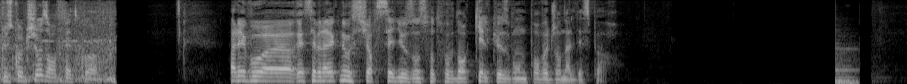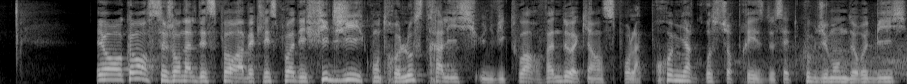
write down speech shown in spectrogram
plus qu'autre chose en fait. quoi. Allez, vous restez bien avec nous sur CNews. On se retrouve dans quelques secondes pour votre journal des sports. Et on commence ce journal des sports avec l'exploit des Fidji contre l'Australie. Une victoire 22 à 15 pour la première grosse surprise de cette Coupe du Monde de rugby.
